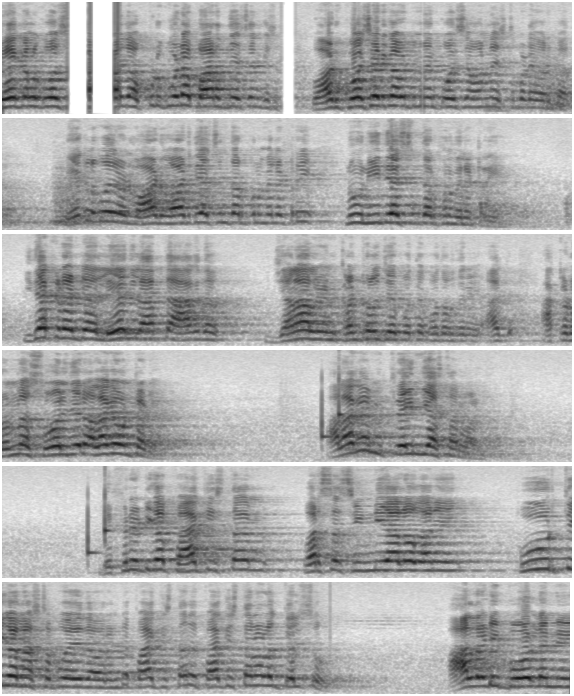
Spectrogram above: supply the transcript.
పేకల కోసం అప్పుడు కూడా భారతదేశానికి వాడు కోసాడు కాబట్టి మేము కోసామని ఇష్టపడేవారు కాదు. పీకల కోసం వాడు వాడి దేశం తరఫున మిలిటరీ నువ్వు నీ దేశం తరఫున మిలిటరీ ఇది ఎక్కడంటే లేదు లేకపోతే ఆగదు. జనాలు నేను కంట్రోల్ చేయకపోతే కుదరదని అది అక్కడ ఉన్న సోల్జర్ అలాగే ఉంటాడు. అలాగే ట్రైన్ చేస్తారు వాళ్ళు. డెఫినెట్గా పాకిస్తాన్ వర్సెస్ ఇండియాలో కానీ పూర్తిగా నష్టపోయేది ఎవరంటే పాకిస్తాన్. పాకిస్తాన్ వాళ్ళకి తెలుసు. ఆల్రెడీ బోల్డ్ అని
